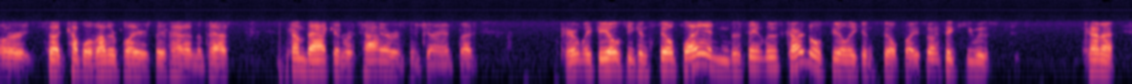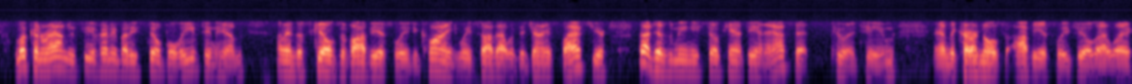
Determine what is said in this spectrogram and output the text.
or a couple of other players they've had in the past, come back and retire as a Giant. But apparently feels he can still play, and the St. Louis Cardinals feel he can still play. So I think he was kind of looking around to see if anybody still believed in him. I mean, the skills have obviously declined. We saw that with the Giants last year. That doesn't mean he still can't be an asset to a team, and the Cardinals obviously feel that way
